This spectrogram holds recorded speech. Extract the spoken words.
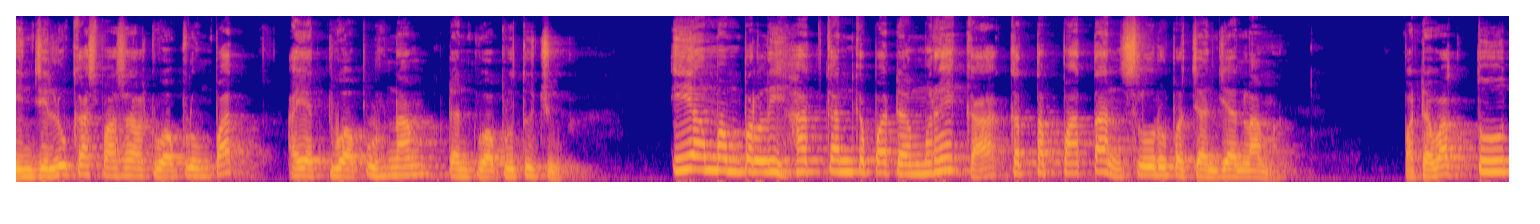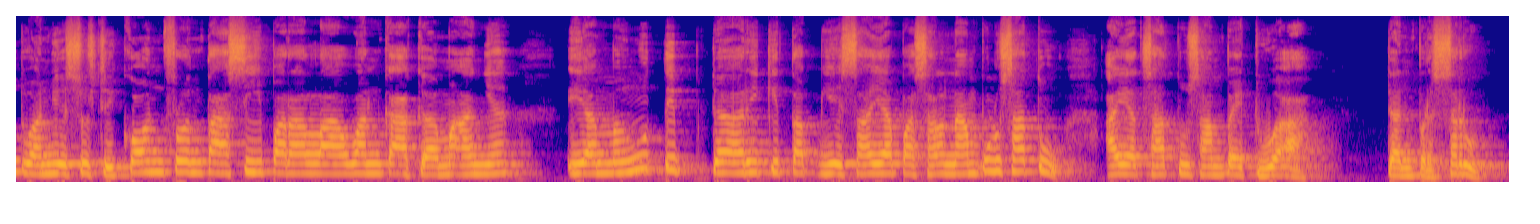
Injil Lukas pasal 24 ayat 26 dan 27. Ia memperlihatkan kepada mereka ketepatan seluruh perjanjian lama. Pada waktu Tuhan Yesus dikonfrontasi para lawan keagamaannya, ia mengutip dari kitab Yesaya pasal 61 ayat 1 sampai 2a dan berseru,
